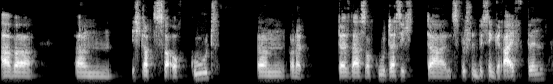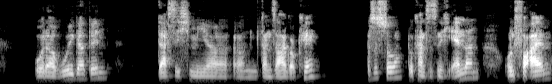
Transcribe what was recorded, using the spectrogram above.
aber ähm, ich glaube, das war auch gut, ähm, oder da, da ist auch gut, dass ich da inzwischen ein bisschen gereift bin oder ruhiger bin, dass ich mir ähm, dann sage, okay, das ist so, du kannst es nicht ändern. Und vor allem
